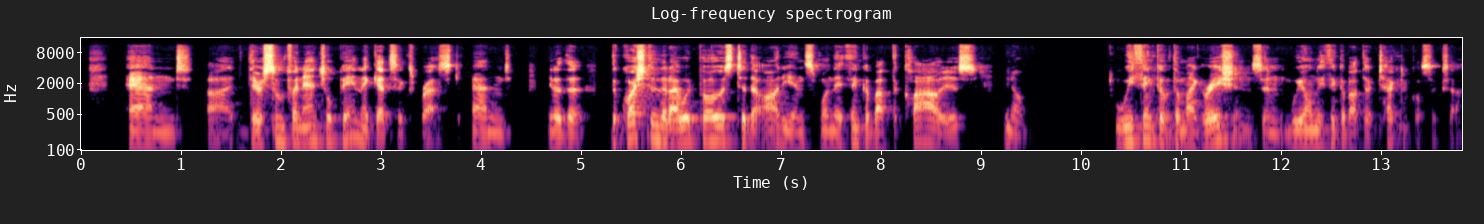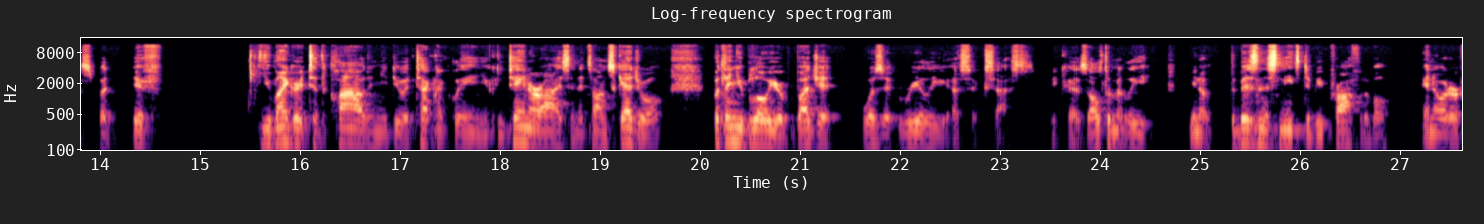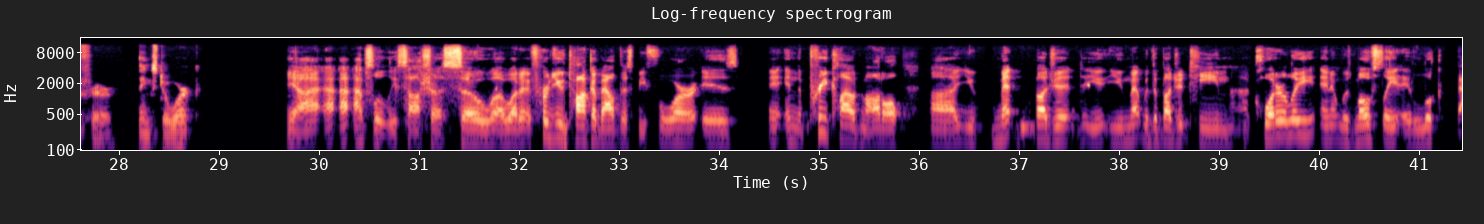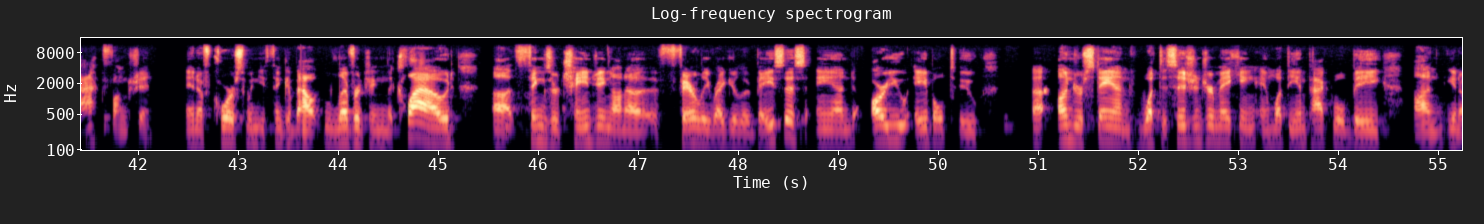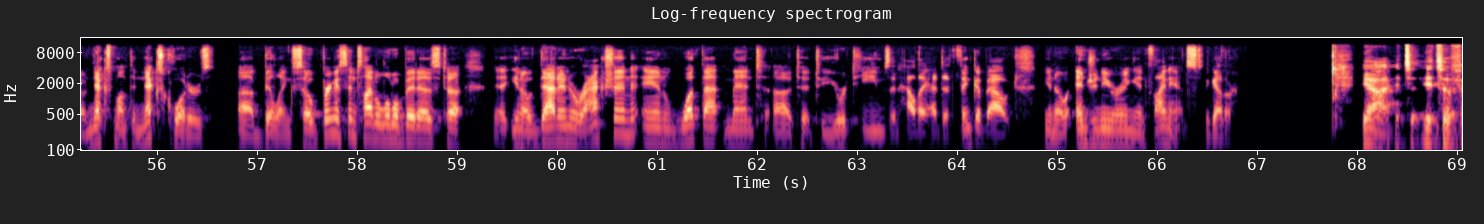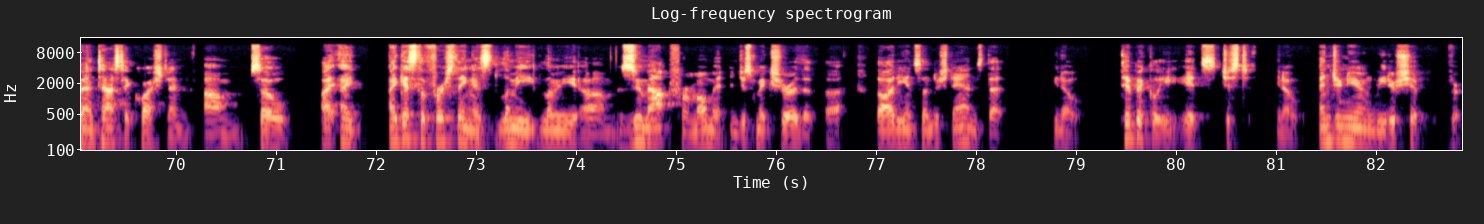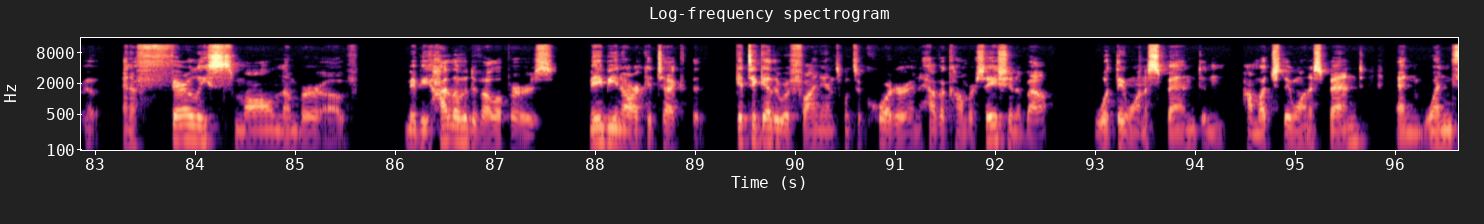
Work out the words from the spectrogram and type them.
and uh, there's some financial pain that gets expressed. And you know, the the question that I would pose to the audience when they think about the cloud is, you know, we think of the migrations and we only think about their technical success. But if you migrate to the cloud and you do it technically and you containerize and it's on schedule, but then you blow your budget, was it really a success? Because ultimately, you know, the business needs to be profitable in order for things to work. Yeah, absolutely, Sasha. So uh, what I've heard you talk about this before is in the pre-cloud model, uh, you met budget, you, you, met with the budget team uh, quarterly, and it was mostly a look back function. And of course, when you think about leveraging the cloud, uh, things are changing on a fairly regular basis. And are you able to uh, understand what decisions you're making and what the impact will be on you know, next month and next quarter's uh, billing. So bring us inside a little bit as to uh, you know, that interaction and what that meant uh, to, to your teams and how they had to think about you know, engineering and finance together. Yeah, it's it's a fantastic question. Um, so I, I, I guess the first thing is let me let me um, zoom out for a moment and just make sure that the, the audience understands that you know typically it's just you know engineering leadership uh, and a fairly small number of maybe high level developers, maybe an architect that get together with finance once a quarter and have a conversation about what they want to spend and how much they want to spend and when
